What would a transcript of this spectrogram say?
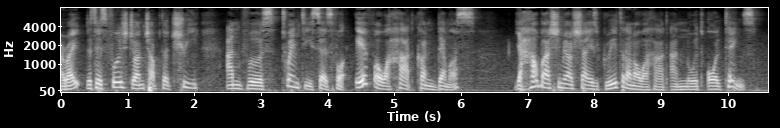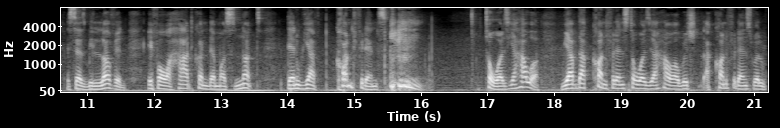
Alright, this is first John chapter 3 and verse 20 says, For if our heart condemn us, Yahweh Hashem Shai is greater than our heart and knoweth all things. It says, Beloved, if our heart condemn us not, then we have confidence towards Yahweh. We have that confidence towards Yahweh, which that confidence will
